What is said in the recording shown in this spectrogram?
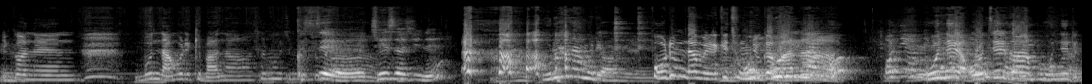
이거는 뭔 나물 이렇게 많아 설명 좀 글쎄 제사지네 보름나물이 언니. 보름나물 이렇게 종류가 많아 오늘 어제가 오늘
